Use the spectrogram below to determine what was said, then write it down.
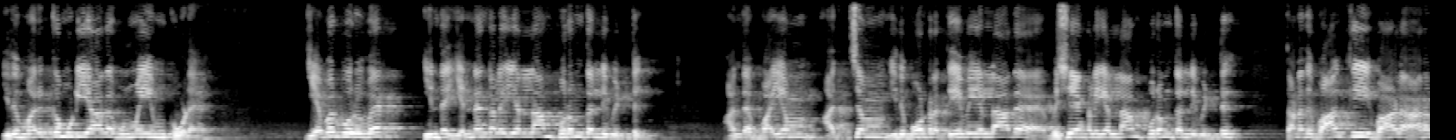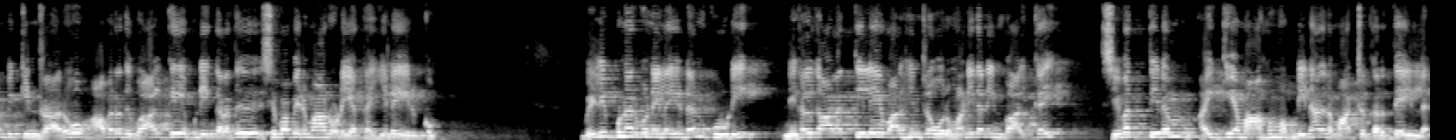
இது மறுக்க முடியாத உண்மையும் கூட. எவர் ஒருவர் இந்த எண்ணங்களையெல்லாம் புறம் தள்ளிவிட்டு அந்த பயம் அச்சம் இது போன்ற தேவையில்லாத விஷயங்களையெல்லாம் புறம் தள்ளிவிட்டு தனது வாழ்க்கையை வாழ ஆரம்பிக்கின்றாரோ அவரது வாழ்க்கை அப்படிங்கிறது சிவபெருமானுடைய கையிலே இருக்கும். விழிப்புணர்வு நிலையுடன் கூடி நிகழ்காலத்திலே வாழ்கின்ற ஒரு மனிதனின் வாழ்க்கை சிவத்திடம் ஐக்கியமாகும் அப்படின்னா அதில் மாற்று கருத்தே இல்லை.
